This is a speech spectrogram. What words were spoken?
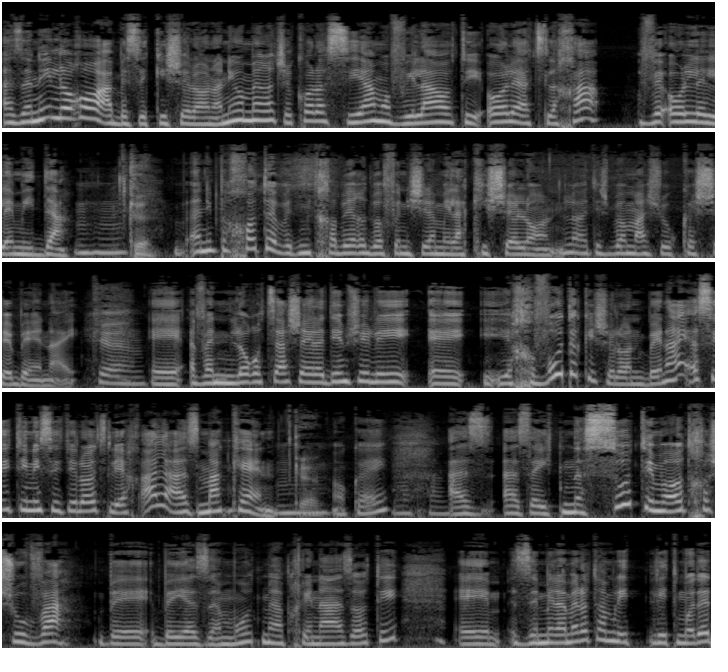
אז אני לא רואה בזה כישלון. אני אומרת שכל עשייה מובילה אותי או להצלחה ואו ללמידה. Mm-hmm. כן. אני פחות אוהבת, מתחברת באופן אישי למילה כישלון. לא יודעת, יש בה משהו קשה בעיניי. כן. אה, אבל אני לא רוצה שהילדים שלי אה, יחוו את הכישלון. בעיניי עשיתי, ניסיתי, לא הצליח, הלאה, אז מה כן? כן. אוקיי? נכון. אז, אז ההתנסות היא מאוד חשובה ב- ביזמות מהבחינה הזאת. אה, זה מלמד אותם להתמודד,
